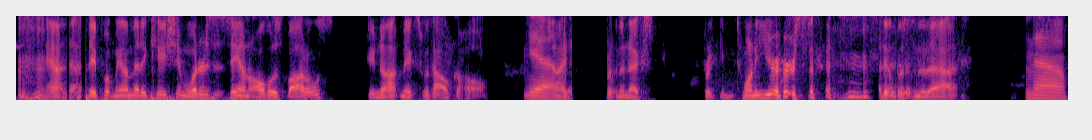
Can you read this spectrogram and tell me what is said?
and uh, they put me on medication. What does it say on all those bottles? Do not mix with alcohol. And yeah. I, for the next freaking 20 years, I didn't listen to that. No.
